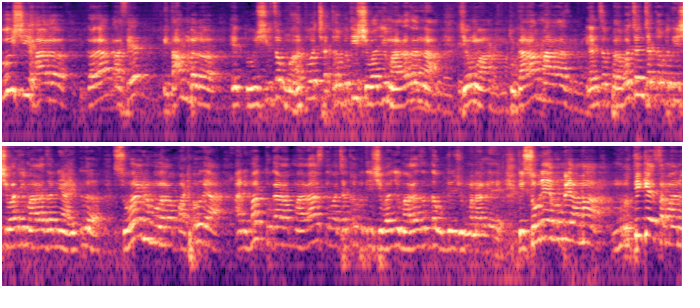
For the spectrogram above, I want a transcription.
तुळशी हार गळ्यात असे पितांबर. हे तुळशीचं महत्त्व छत्रपती शिवाजी महाराजांना. जेव्हा तुकाराम महाराज यांचं प्रवचन छत्रपती शिवाजी महाराजांनी ऐकलं सुवर्ण मोहरा पाठवल्या आणि मग तुकाराम महाराज तेव्हा छत्रपती शिवाजी महाराजांचा उद्देशून म्हणाले की सोने रुपये आम्हा मृतिके समान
